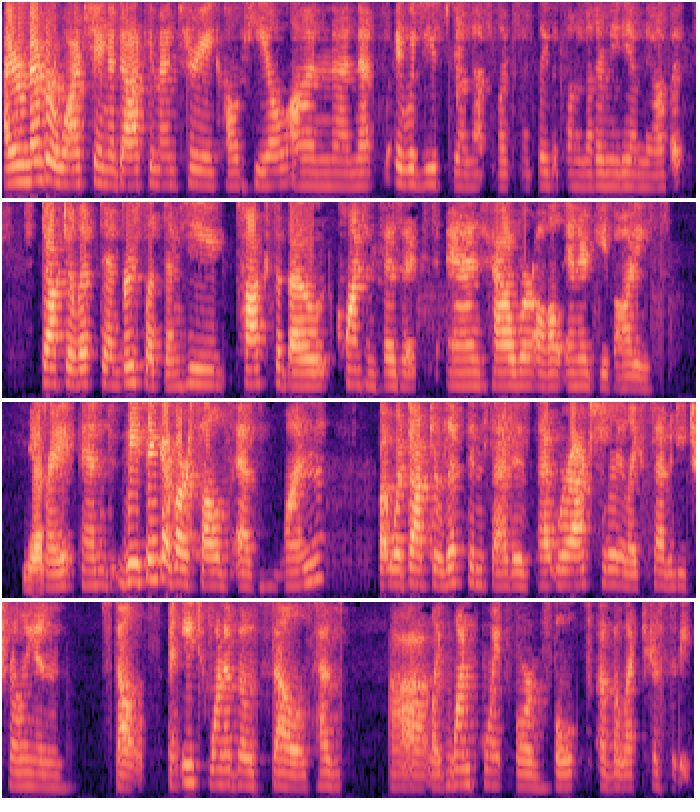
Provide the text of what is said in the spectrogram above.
I remember watching a documentary called Heal on uh, Netflix. It was used to be on Netflix. I believe it's on another medium now, but Dr. Lipton, Bruce Lipton, he talks about quantum physics and how we're all energy bodies. Yes. Right? And we think of ourselves as one, but what Dr. Lipton said is that we're actually like 70 trillion cells, and each one of those cells has uh, like 1.4 volts of electricity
